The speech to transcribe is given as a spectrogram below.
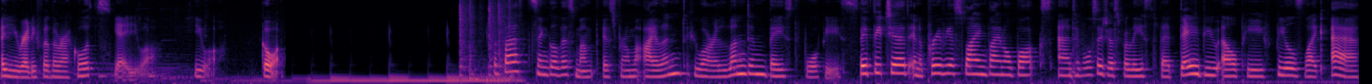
are you ready for the records? Yeah, you are. You are. Go on. The first single this month is from Island, who are a London-based four-piece. They featured in a previous Flying Vinyl box and have also just released their debut LP, Feels Like Air,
